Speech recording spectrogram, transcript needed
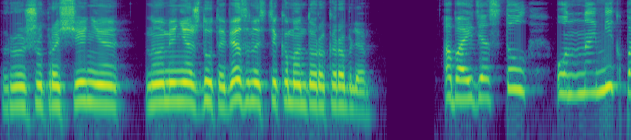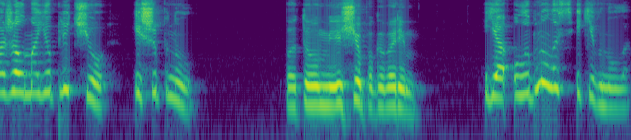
«Прошу прощения, но меня ждут обязанности командора корабля». Обойдя стол, он на миг пожал мое плечо и шепнул. «Потом еще поговорим». Я улыбнулась и кивнула.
